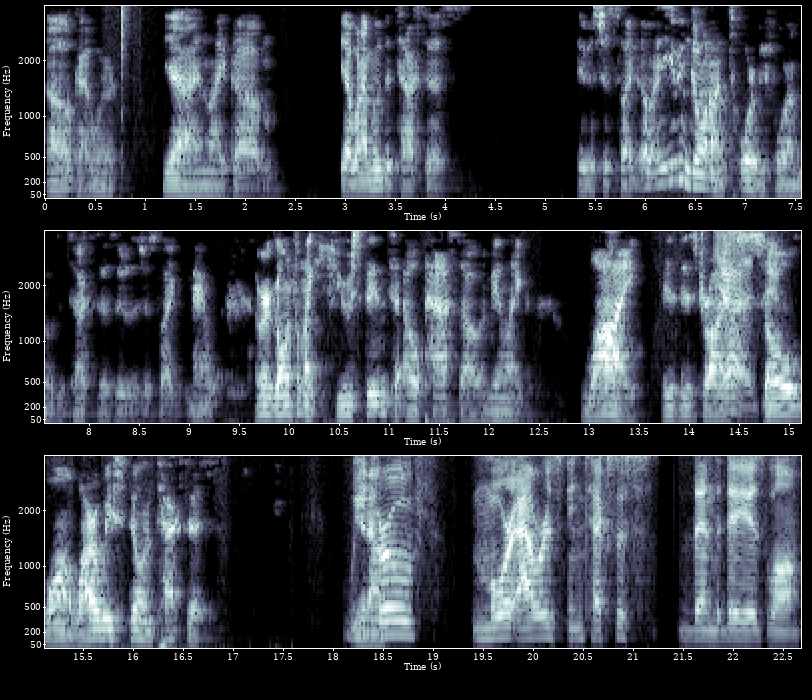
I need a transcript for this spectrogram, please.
Oh, okay, word. Yeah, and like, um, yeah, when I moved to Texas, it was just like, oh, even going on tour before I moved to Texas, it was just like, man, I remember going from like Houston to El Paso and being like, why is this drive Yeah, so long? Why are we still in Texas? We You know? drove more hours in Texas than the day is long.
